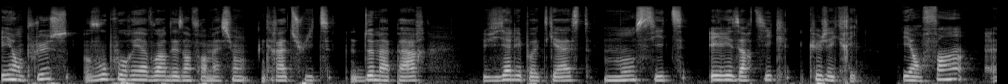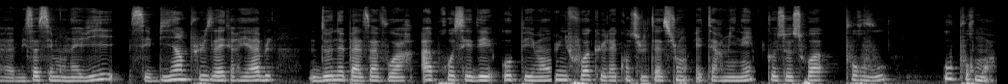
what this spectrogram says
Et en plus, vous pourrez avoir des informations gratuites de ma part via les podcasts, mon site et les articles que j'écris. Et enfin, euh, mais ça c'est mon avis, c'est bien plus agréable de ne pas avoir à procéder au paiement une fois que la consultation est terminée, que ce soit pour vous ou pour moi.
